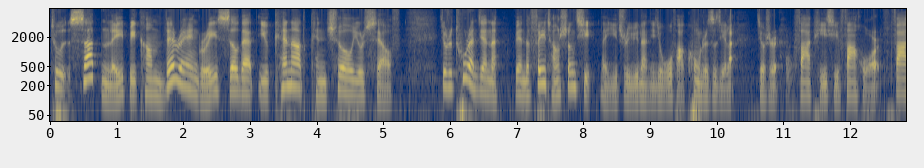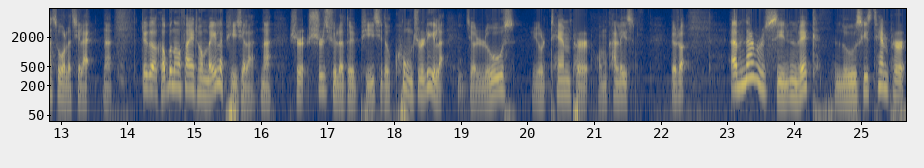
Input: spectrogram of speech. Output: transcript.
？to suddenly become very angry so that you cannot control yourself，就是突然间呢变得非常生气，那以至于呢你就无法控制自己了，就是发脾气、发火、发作了起来。那这个可不能翻译成没了脾气了，那是失去了对脾气的控制力了，就 lose your temper。我们看例子，比如说，I've never seen Vic lose his temper。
